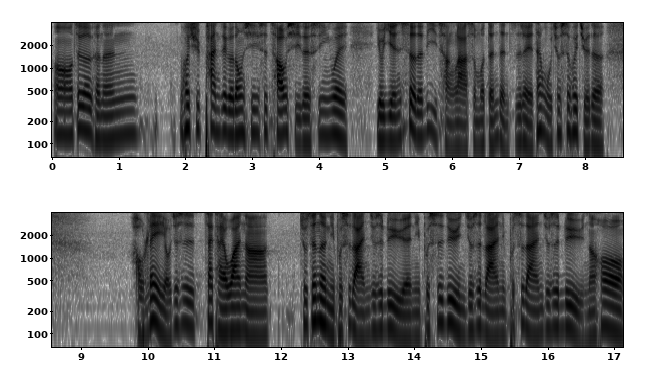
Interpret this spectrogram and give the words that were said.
哦，这个可能。会去判这个东西是抄袭的，是因为有颜色的立场啦，什么等等之类。但我就是会觉得好累哦，就是在台湾啊，就真的你不是蓝就是绿，你不是绿你就是蓝，你不是蓝就是绿。然后，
